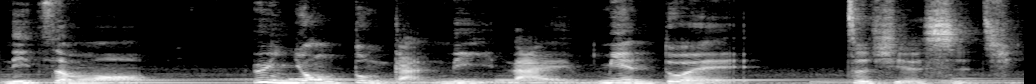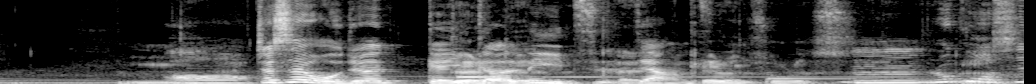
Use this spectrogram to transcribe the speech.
你怎么？运用钝感力来面对这些事情，嗯，哦，就是我觉得给一个例子这样子。Karen 说的是，嗯，如果是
